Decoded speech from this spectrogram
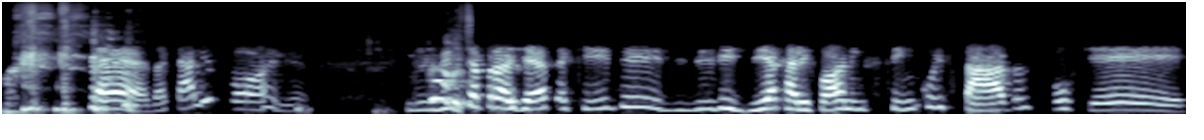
É, da Califórnia. Existe projeto aqui de, de, dividir a Califórnia em cinco estados, porque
